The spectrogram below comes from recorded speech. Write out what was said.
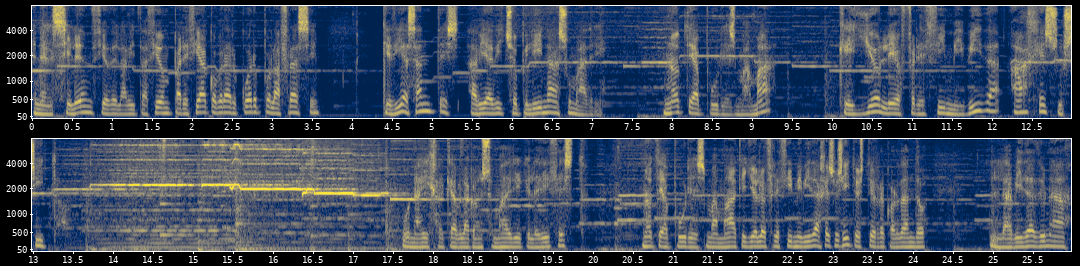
En el silencio de la habitación parecía cobrar cuerpo la frase que días antes había dicho Pilina a su madre. No te apures, mamá, que yo le ofrecí mi vida a Jesucito. Una hija que habla con su madre y que le dice esto. No te apures, mamá, que yo le ofrecí mi vida a Jesucito. Estoy recordando la vida de una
